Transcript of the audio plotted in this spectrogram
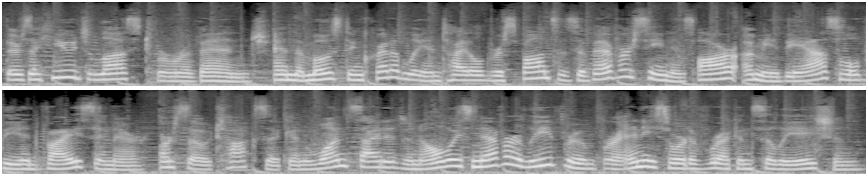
There's a huge lust for revenge, and the most incredibly entitled responses I've ever seen is, are, I mean the asshole the advice in there, are so toxic and one-sided and always never leave room for any sort of reconciliation.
